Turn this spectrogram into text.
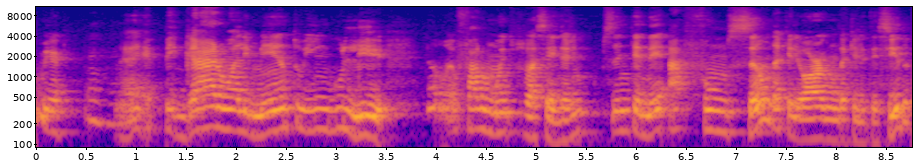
comer. Uhum. Né? É pegar um alimento e engolir. Então, eu falo muito para o paciente, a gente precisa entender a função daquele órgão, daquele tecido,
